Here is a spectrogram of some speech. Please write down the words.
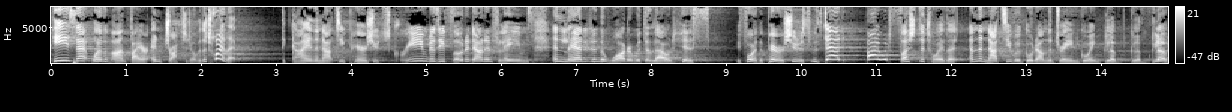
he set one of them on fire and dropped it over the toilet. The guy in the Nazi parachute screamed as he floated down in flames and landed in the water with a loud hiss. Before the parachutist was dead, By would flush the toilet, and the Nazi would go down the drain going glub, glub, glub.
